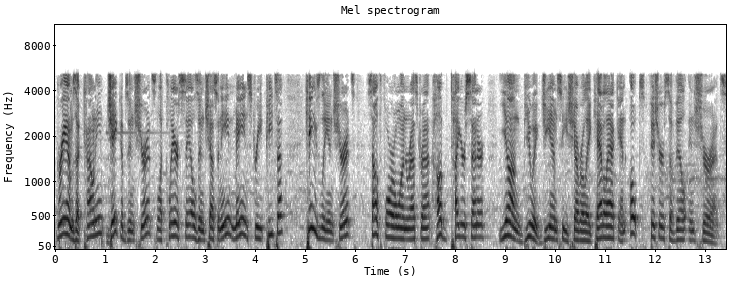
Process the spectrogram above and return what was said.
Graham's Accounting, Jacobs Insurance, LeClaire Sales in Chesaning, Main Street Pizza, Kingsley Insurance, South 401 Restaurant, Hub Tire Center, Young Buick GMC Chevrolet Cadillac, and Oaks Fisher Seville Insurance.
